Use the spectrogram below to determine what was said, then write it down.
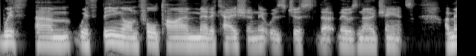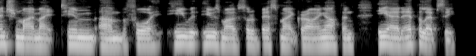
with um, with being on full time medication, it was just that there was no chance. I mentioned my mate Tim um, before. He was he was my sort of best mate growing up, and he had epilepsy.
